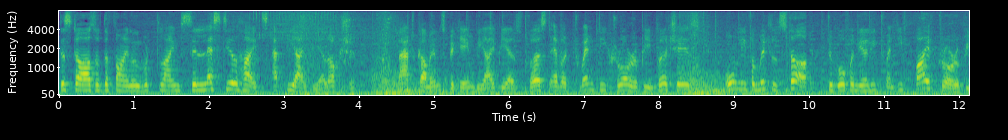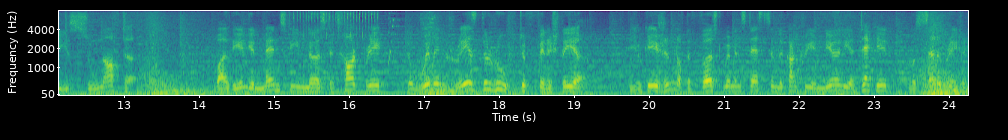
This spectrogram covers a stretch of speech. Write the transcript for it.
the stars of the final would climb celestial heights at the IPL auction. Pat Cummins became the IPL's first ever 20 crore rupee purchase, only for Mitchell Starc to go for nearly 25 crore rupees soon after. While the Indian men's team nursed its heartbreak, the women raised the roof to finish the year. The occasion of the first women's tests in the country in nearly a decade was celebrated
